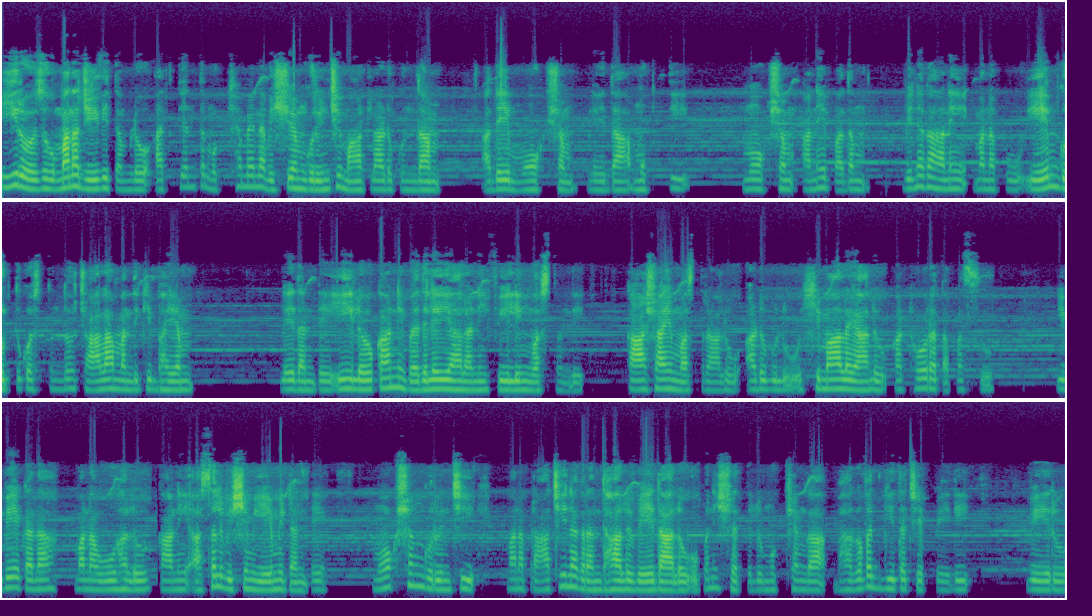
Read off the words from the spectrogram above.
ఈరోజు మన జీవితంలో అత్యంత ముఖ్యమైన విషయం గురించి మాట్లాడుకుందాం. అదే మోక్షం లేదా ముక్తి. మోక్షం అనే పదం వినగానే మనకు ఏం గుర్తుకొస్తుందో చాలామందికి భయం. లేదంటే ఈ లోకాన్ని వదిలేయాలని ఫీలింగ్ వస్తుంది. కాషాయం వస్త్రాలు, అడవులు, హిమాలయాలు, కఠోర తపస్సు ఇవే కదా మన ఊహలు. కానీ అసలు విషయం ఏమిటంటే మోక్షం గురించి మన ప్రాచీన గ్రంథాలు, వేదాలు, ఉపనిషత్తులు ముఖ్యంగా భగవద్గీత చెప్పేది వేరు.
